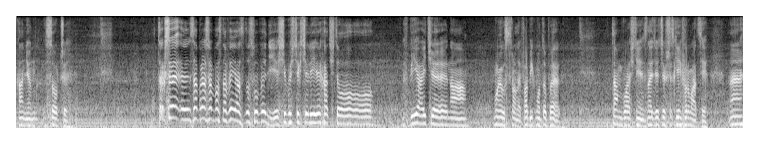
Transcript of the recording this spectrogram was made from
kanion Soczy. Także e, zapraszam Was na wyjazd do Słowenii. Jeśli byście chcieli jechać, to wbijajcie na moją stronę fabikmoto.pl. Tam właśnie znajdziecie wszystkie informacje. E,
